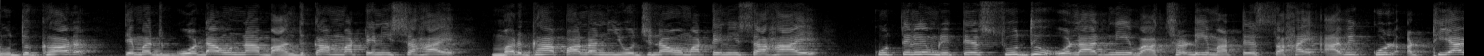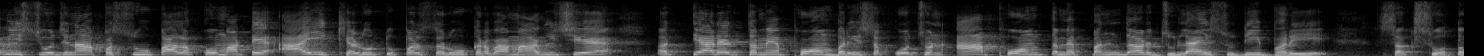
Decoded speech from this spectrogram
દૂધઘર, તેમજ ગોડાઉનના બાંધકામ માટેની સહાય, મરઘા પાલન યોજનાઓ માટેની સહાય, કૃત્રિમ રીતે શુદ્ધ ઓલાદની વાછરડી માટે સહાય, આવી કુલ અઠ્યાવીસ યોજના પશુપાલકો માટે આઈ ખેડૂત ઉપર શરૂ કરવામાં આવી છે. અત્યારે તમે ફોર્મ ભરી શકો છો અને આ ફોર્મ તમે પંદર જુલાઈ સુધી ભરી શકશો તો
